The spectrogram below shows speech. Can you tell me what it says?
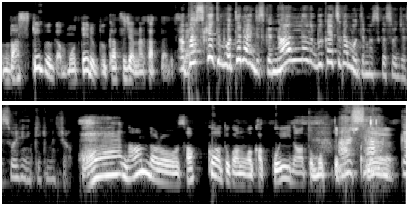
バスケ部がモテる部活じゃなかったですあ、ね。バスケってモテないんですか？何の部活がモテますか？そうじゃあそういうふうに聞きましょう。ええー、なんだろう、サッカーとかの方がかっこいいなと思ってまあ、サしたねッ。カ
